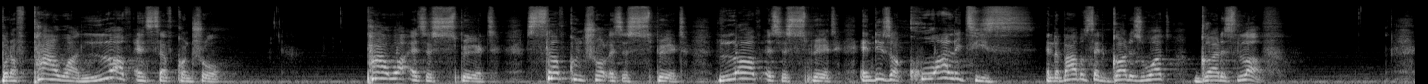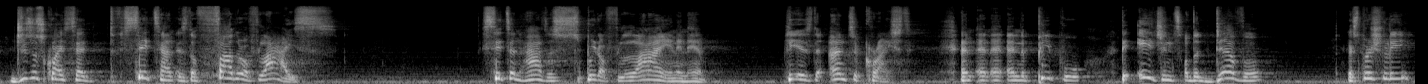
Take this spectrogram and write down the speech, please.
but of power, love, and self control. Power is a spirit, self control is a spirit, love is a spirit, and these are qualities. And the Bible said God is what? God is love. Jesus Christ said Satan is the father of lies. Satan has a spirit of lying in him. He is the Antichrist. And, and, and the people, the agents of the devil, especially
